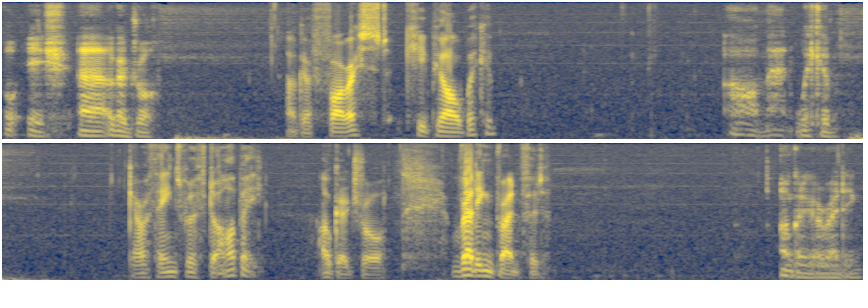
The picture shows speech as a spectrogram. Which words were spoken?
or ish. Uh, I'll go draw. I'll go Forest. QPR Wycombe. Oh man, Wycombe. Gareth Ainsworth Derby. I'll go draw. Reading Brentford. I'm going to go Reading.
